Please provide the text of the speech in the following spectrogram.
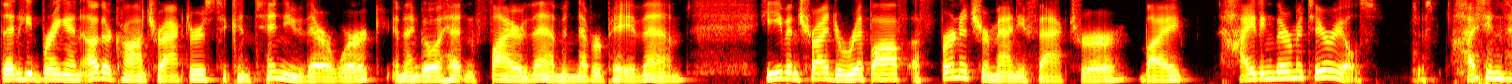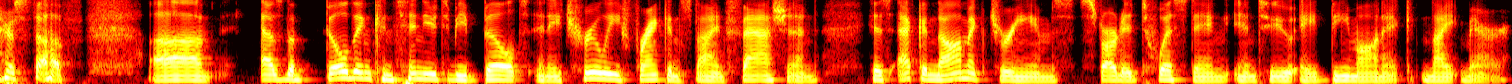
Then he'd bring in other contractors to continue their work and then go ahead and fire them and never pay them. He even tried to rip off a furniture manufacturer by hiding their materials, just hiding their stuff. Uh, as the building continued to be built in a truly Frankenstein fashion, his economic dreams started twisting into a demonic nightmare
